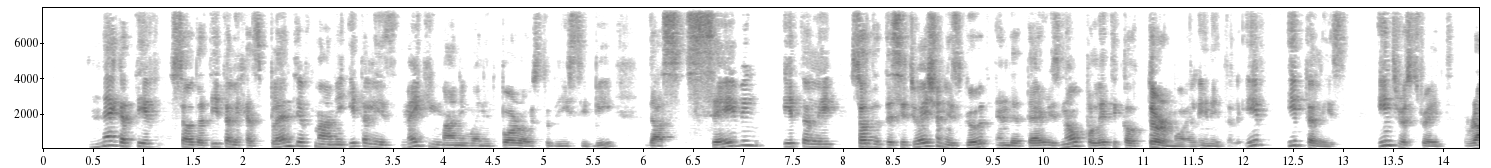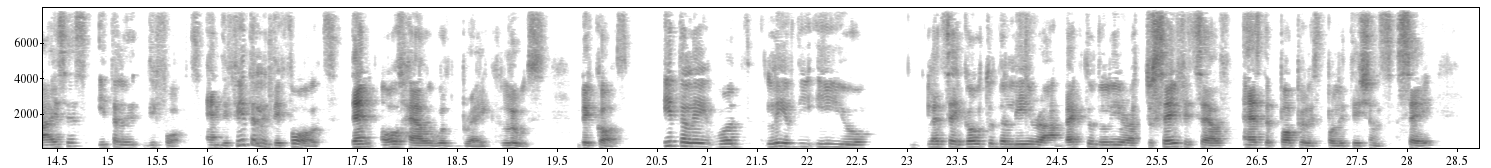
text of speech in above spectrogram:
negative so that Italy has plenty of money. Italy is making money when it borrows to the ECB, thus saving Italy so that the situation is good and that there is no political turmoil in Italy. If Italy's interest rate rises, Italy defaults. And if Italy defaults, then all hell would break loose because Italy would leave the EU, let's say go to the lira, back to the lira to save itself, as the populist politicians say,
